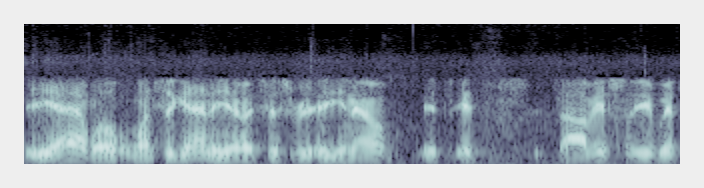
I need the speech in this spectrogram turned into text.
yeah. Well, once again, you know, it's just you know, it's it's it's obviously with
